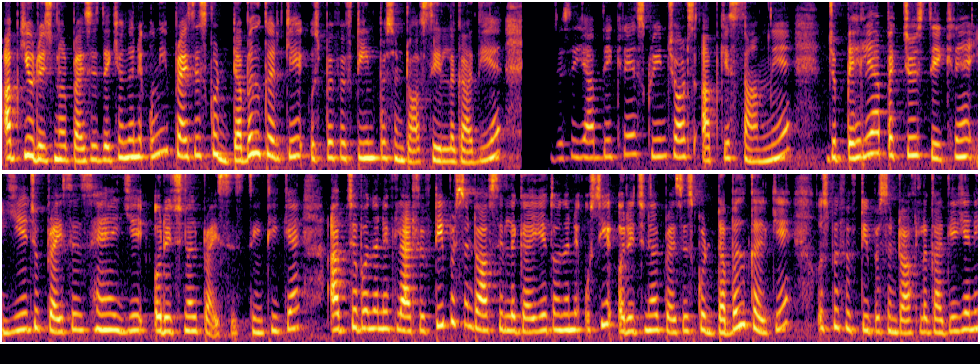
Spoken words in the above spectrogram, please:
अब की ओरिजिनल प्राइसेस देखें उन्होंने उन्हीं प्राइसेस को डबल करके उस पर फिफ्टीन परसेंट ऑफ़ सेल लगा दी है। जैसे ये आप देख रहे हैं स्क्रीनशॉट्स आपके सामने हैं। जो पहले आप पिक्चर्स देख रहे हैं, ये जो प्राइसेस हैं, ये ओरिजिनल प्राइसेस थी, ठीक है? अब जब उन्होंने फ्लैट फिफ्टी परसेंट ऑफ़ से लगाई है तो उन्होंने उसी ओरिजिनल प्राइसेस को डबल करके उस पर फिफ्टी परसेंट ऑफ़ लगा दिया। यानी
